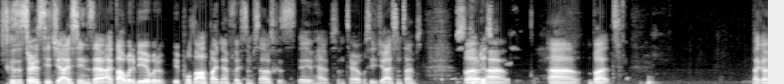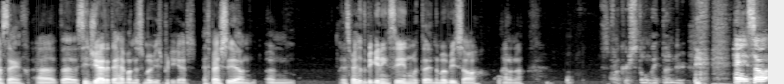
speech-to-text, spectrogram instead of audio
just because of certain CGI scenes that I thought wouldn't be able to be pulled off by Netflix themselves because they have some terrible CGI sometimes. But does- um, uh, but like I was saying, uh, the CGI that they have on this movie is pretty good, especially on on especially the beginning scene with the in the movie. So I don't know. Fucker stole my thunder. Hey, so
